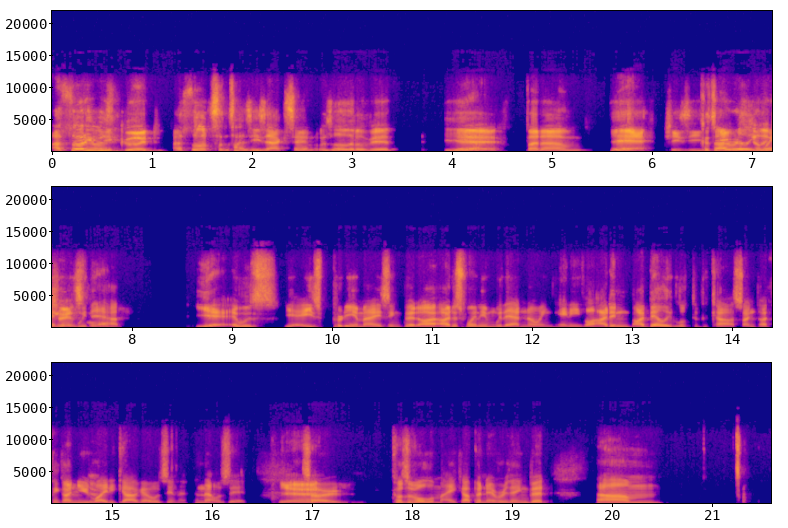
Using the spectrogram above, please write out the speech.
I thought he was good. I thought sometimes his accent was a little bit, yeah, Yeah. but um, yeah, geez, he- because I really really went in without. Yeah, it was. Yeah, he's pretty amazing. But I, I just went in without knowing any. Like I didn't. I barely looked at the cast. I, I think I knew Yeah. Lady Gaga was in it, and that was it. Yeah, So because of all the makeup and everything, but um,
